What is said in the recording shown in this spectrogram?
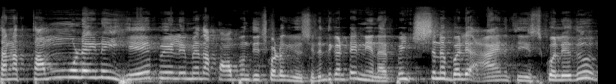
తన తమ్ముడైన హేబేలి మీద కోపం తీసుకోవడానికి చూశాడు ఎందుకంటే నేను అర్పించిన బలి ఆయన తీసుకోలేదు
